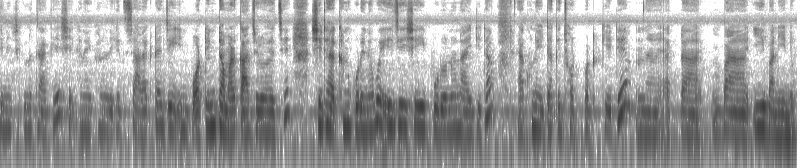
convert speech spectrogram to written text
জিনিসগুলো থাকে। সেখানে এখানে রেখে দিচ্ছি আর একটা যে ইম্পর্টেন্ট আমার কাজ রয়েছে, সেটা এখন করে নেব। এই যে সেই পুরনো নাইটিটা, এখন এইটাকে ঝটপট কেটে একটা বা, ই বানিয়ে নেব।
